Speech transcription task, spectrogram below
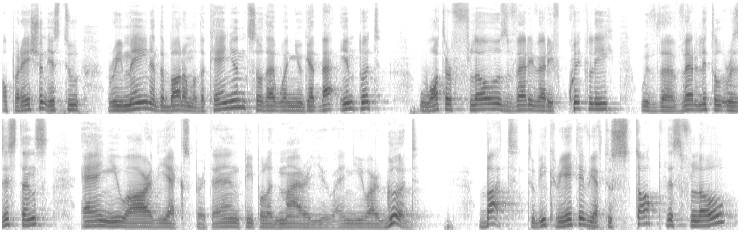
operation is to remain at the bottom of the canyon so that when you get that input, water flows very, very quickly with very little resistance and you are the expert and people admire you and you are good. But to be creative, you have to stop this flow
